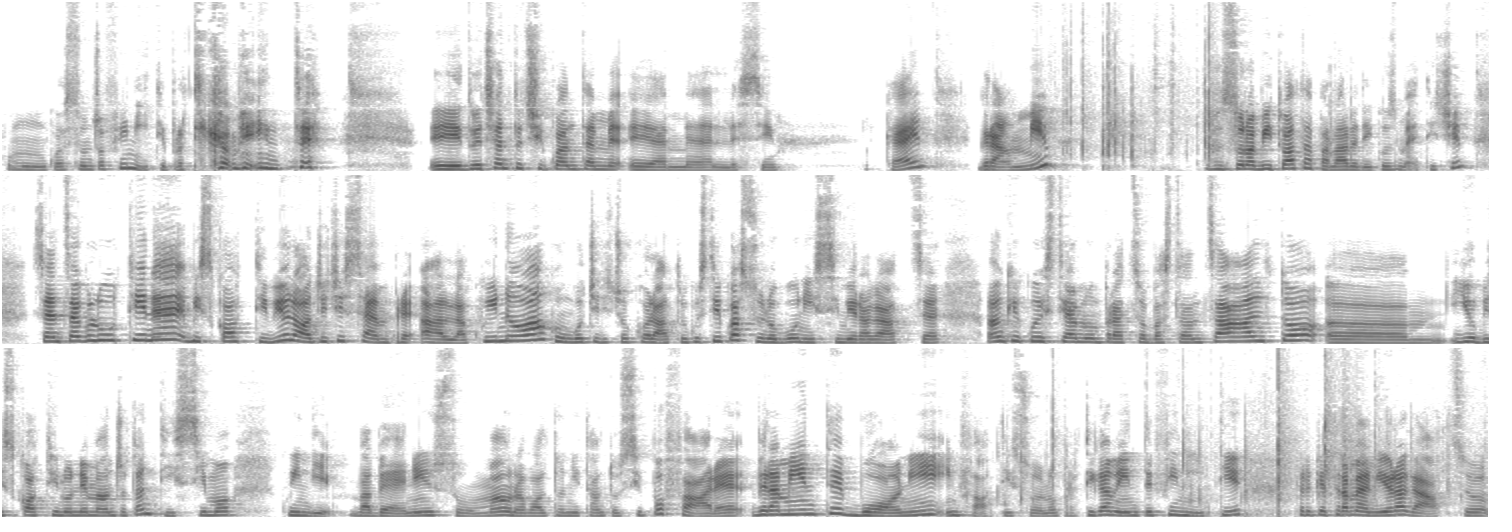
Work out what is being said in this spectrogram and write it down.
Comunque, sono già finiti praticamente. E 250 ml, sì. Ok? Grammi sono abituata a parlare dei cosmetici, senza glutine, biscotti biologici sempre alla quinoa con gocce di cioccolato. Questi qua sono buonissimi ragazze, anche questi hanno un prezzo abbastanza alto, uh, io biscotti non ne mangio tantissimo, quindi va bene, insomma, una volta ogni tanto si può fare. Veramente buoni, infatti sono praticamente finiti, perché tra me e il mio ragazzo,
